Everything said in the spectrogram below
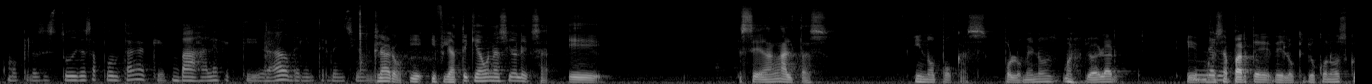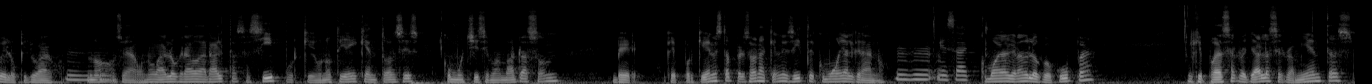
como que los estudios apuntan a que baja la efectividad de la intervención. Claro, y, y fíjate que aún así, Alexa, eh, se dan altas y no pocas. Por lo menos, bueno, yo voy a hablar en esa parte de lo que yo conozco y lo que yo hago, ¿no? O sea, uno va a lograr dar altas así porque uno tiene que entonces, con muchísima más razón, ver que por quién esta persona, qué necesita, cómo voy al grano. exacto. Cómo voy al grano de lo que ocupa y que pueda desarrollar las herramientas,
